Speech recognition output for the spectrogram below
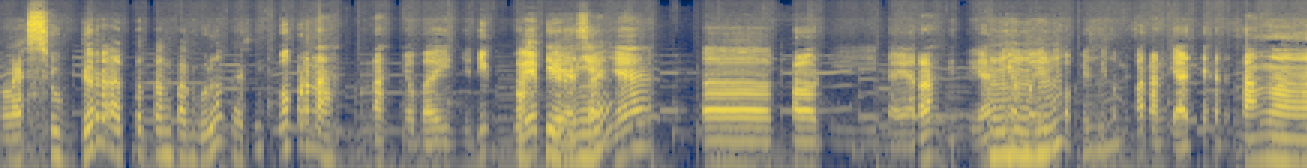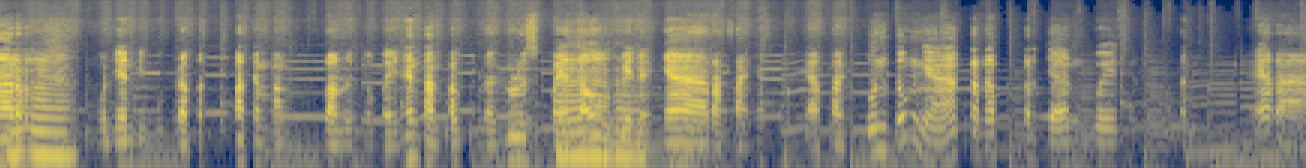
less sugar atau tanpa gula gak sih? gue pernah pernah nyobain jadi gue Akhirnya? biasanya eh, kalau di daerah gitu ya Mhm. nyobain kopi hitam misalkan di Aceh ada sangar Mhm. kemudian di beberapa tempat emang selalu nyobainnya tanpa gula dulu supaya Mhm. tahu bedanya rasanya seperti apa untungnya karena pekerjaan gue di daerah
